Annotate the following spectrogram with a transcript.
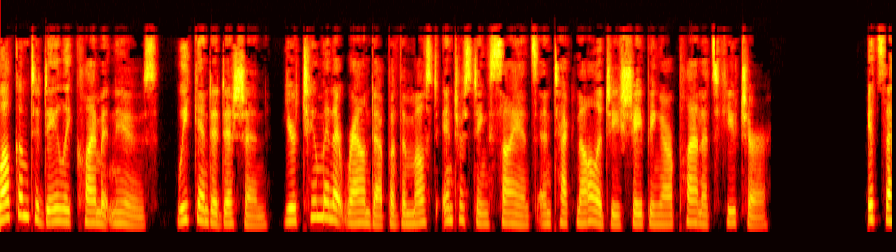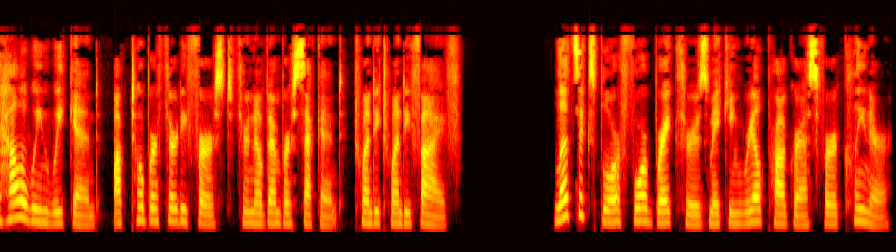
Welcome to Daily Climate News, Weekend Edition, your two-minute roundup of the most interesting science and technology shaping our planet's future. It's the Halloween weekend, October 31st through November 2nd, 2025. Let's explore four breakthroughs making real progress for a cleaner,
